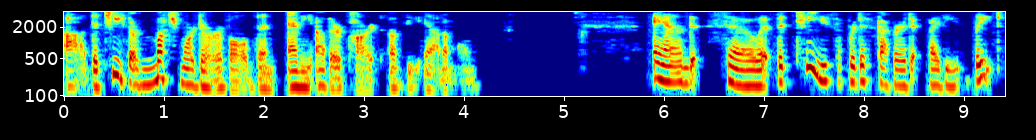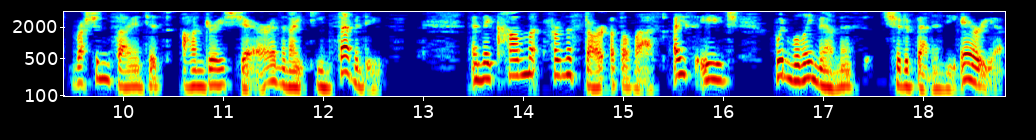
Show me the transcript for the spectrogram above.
Uh, the teeth are much more durable than any other part of the animal. And so the teeth were discovered by the late Russian scientist Andrei Sher in the 1970s. And they come from the start of the last ice age when woolly mammoths should have been in the area.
